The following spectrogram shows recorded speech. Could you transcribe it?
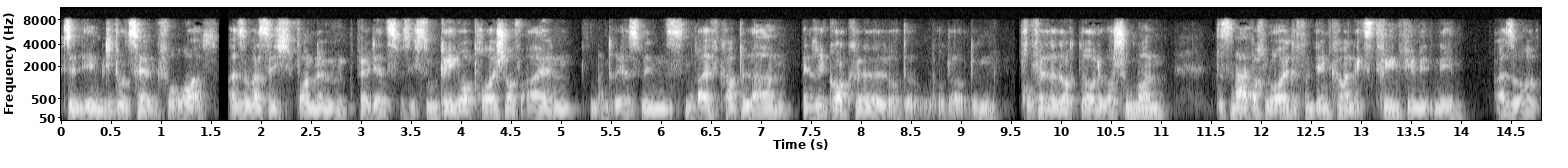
sind eben die Dozenten vor Ort. Also was ich von einem, fällt jetzt, was ich so ein Gregor Preuschow ein, ein Andreas Winz, ein Ralf Kappelan, Henrik Gockel oder, oder den Professor Dr. Oliver Schumann. Das sind einfach Leute, von denen kann man extrem viel mitnehmen. Also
